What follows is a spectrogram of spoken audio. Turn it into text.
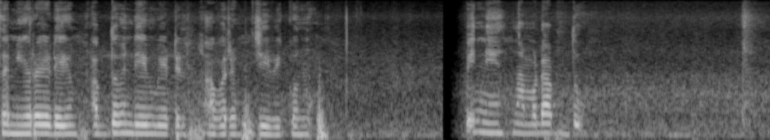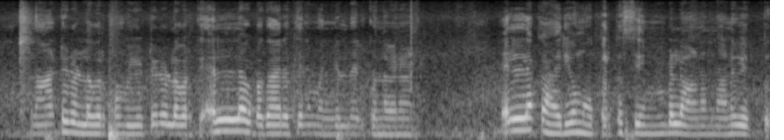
സമീറയുടെയും അബ്ദുവിന്റെയും വീട്ടിൽ അവരും ജീവിക്കുന്നു. പിന്നെ നമ്മുടെ അബ്ദു. നാട്ടിലുള്ളവർക്കും വീട്ടിലുള്ളവർക്കും എല്ലാ ഉപകാരത്തിനും മുന്നിൽ നിൽക്കുന്നവനാണ്. എല്ലാ കാര്യവും മൂപ്പർക്ക് സിമ്പിൾ ആണെന്നാണ് വെപ്പ്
